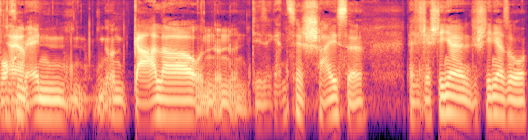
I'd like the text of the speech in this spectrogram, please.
Wochenenden und Gala und, und, und diese ganze Scheiße. Da, stehen ja, da stehen ja so,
